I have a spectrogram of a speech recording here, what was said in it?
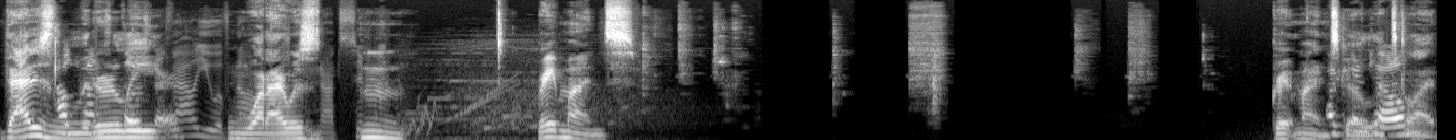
That is Aocang's literally closer. What I was. is not simple. Hmm. Great minds. Great minds go. can Let's glide.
